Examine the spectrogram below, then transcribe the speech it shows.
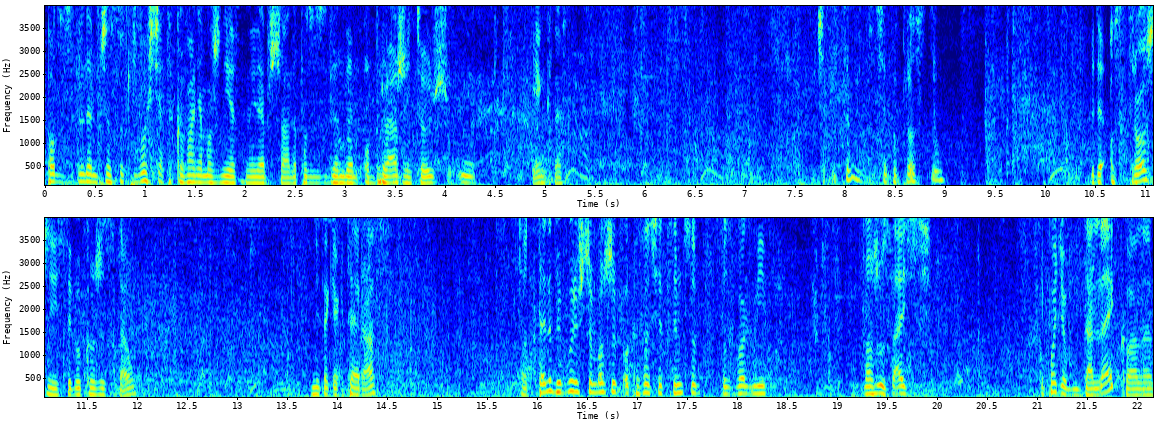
Pod względem częstotliwości atakowania może nie jest najlepsze, ale pod względem obrażeń to już u, piękne. Czyli to widzicie po prostu. Będę ostrożniej z tego korzystał. Nie tak jak teraz. To ten wybór jeszcze może okazać się tym, co pozwoli mi może zajść nie powiedziałbym daleko, ale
